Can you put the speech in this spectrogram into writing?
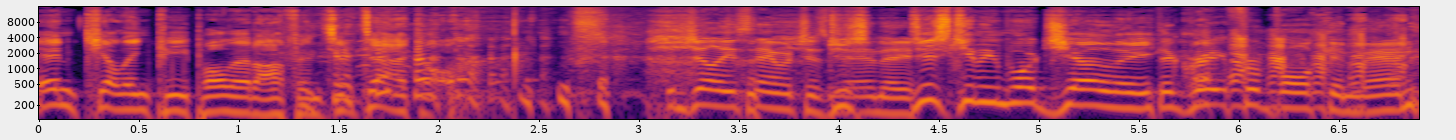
and killing people at offensive tackle. the jelly sandwiches, just, man. They, just give me more jelly. They're great for bulking, man.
